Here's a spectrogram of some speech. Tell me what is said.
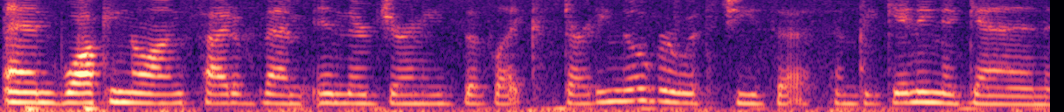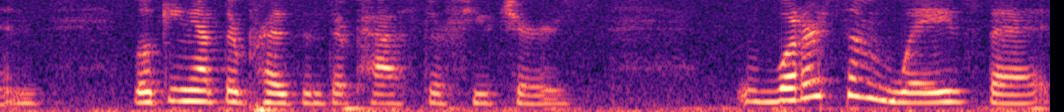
and walking alongside of them in their journeys of like starting over with Jesus and beginning again and looking at their present, their past, their futures. What are some ways that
